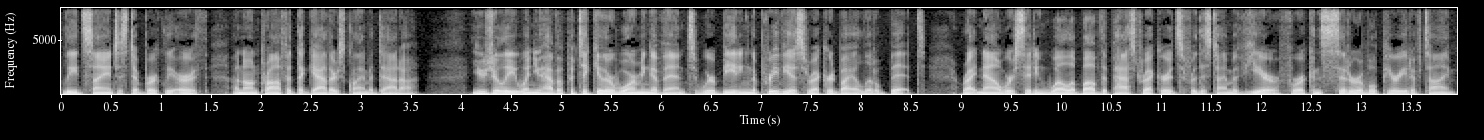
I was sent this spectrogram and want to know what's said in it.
lead scientist at Berkeley Earth, a nonprofit that gathers climate data. Usually, when you have a particular warming event, we're beating the previous record by a little bit. Right now, we're sitting well above the past records for this time of year for a considerable period of time.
